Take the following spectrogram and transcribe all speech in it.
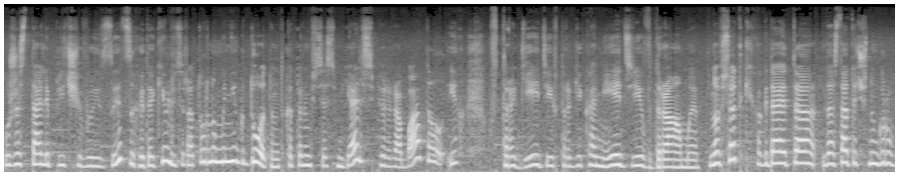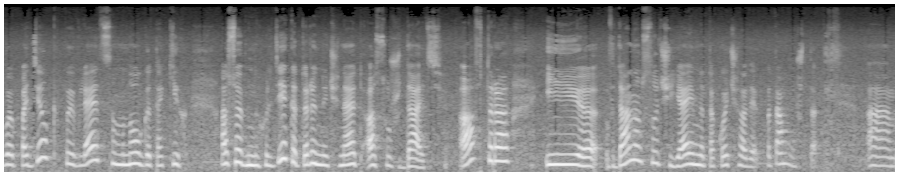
уже стали притчей в языцах и таким литературным анекдотом, над которым все смеялись, перерабатывал их в трагедии, в трагикомедии, в драмы. Но все-таки, когда это достаточно грубая подделка, появляется много таких особенных людей, которые начинают осуждать автора. И в данном случае я именно такой человек, потому что э,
